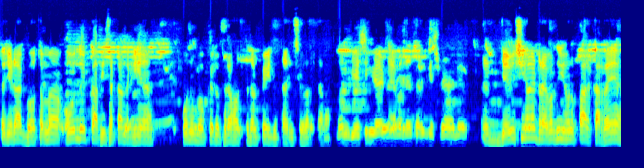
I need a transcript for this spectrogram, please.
ਤੇ ਜਿਹੜਾ ਗੌਤਮ ਆ ਉਹਦੇ ਕਾਫੀ ਸੱਟਾਂ ਲੱਗੀਆਂ। ਉਹਨੂੰ ਮੌਕੇ ਤੋਂ ਫਿਰ ਹਸਪੀਟਲ ਭੇਜ ਦਿੱਤਾ ਸੀ ਸਿਵਲ ਹਸਪਤਾਲ। ਹੁਣ ਜੀਸੀਬੀ ਵਾਲੇ ਡਰਾਈਵਰ ਦੇ ਸਰ ਕਿਸ ਤਰ੍ਹਾਂ ਹੈਗੇ? ਜੇਵੀਸੀ ਵਾਲੇ ਡਰਾਈਵਰ ਦੀ ਹੁਣ ਭਾਲ ਕਰ ਰਹੇ ਆ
